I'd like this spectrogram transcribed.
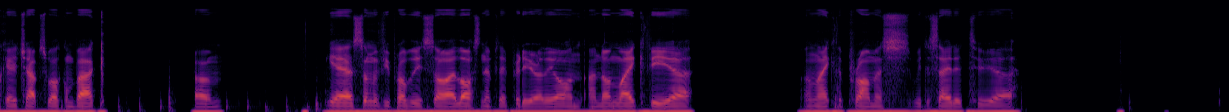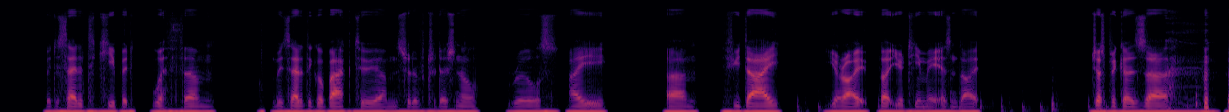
Okay, chaps, welcome back. Um, yeah, some of you probably saw I lost Nipde pretty early on, and unlike the uh, unlike the promise, we decided to uh, we decided to keep it with um, we decided to go back to um, sort of traditional rules, i.e., um, if you die, you're out, but your teammate isn't out. Just because uh,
